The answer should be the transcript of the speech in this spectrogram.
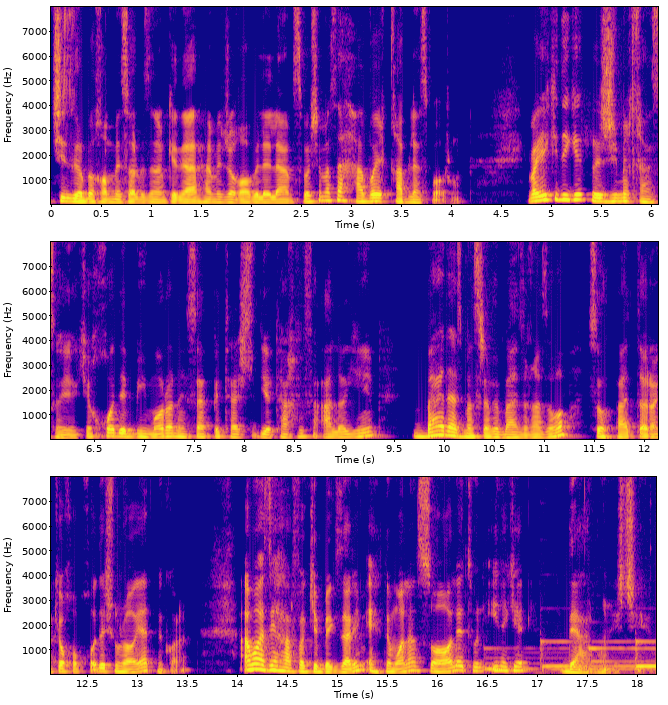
چیزی رو بخوام مثال بزنم که در همه جا قابل لمس باشه مثلا هوای قبل از بارون. و یکی دیگه رژیم غذایی که خود بیماران نسبت به تشدید یا تخفیف علایم بعد از مصرف بعضی غذاها صحبت دارن که خب خودشون رعایت می‌کنن. اما از این حرفا که بگذریم احتمالا سوالتون اینه که درمانش چیه؟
